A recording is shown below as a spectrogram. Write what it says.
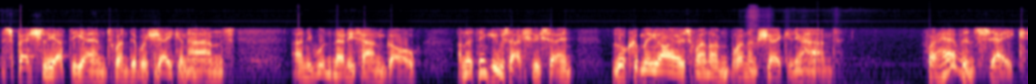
especially at the end when they were shaking hands and he wouldn't let his hand go. And I think he was actually saying, "Look at my eyes when I'm when I'm shaking your hand." For heaven's sake,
